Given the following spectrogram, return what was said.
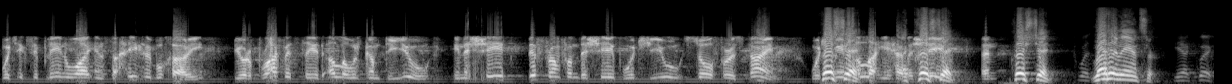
which explain why in Sahih al-Bukhari, your prophet said Allah will come to you in a shape different from the shape which you saw first time, which Christian, means Allah He have uh, a Christian. And Christian, let him answer. Yeah, quick.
